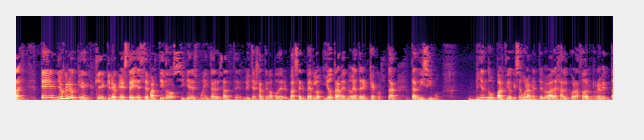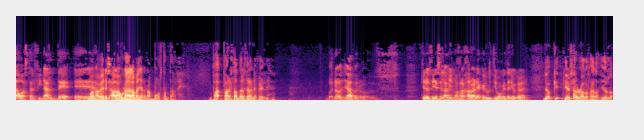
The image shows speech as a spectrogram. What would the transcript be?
hay. Eh, yo creo que, que- creo que este, este partido, si bien es muy interesante, lo interesante va a poder, va a ser verlo, y otra vez me voy a tener que acostar tardísimo viendo un partido que seguramente me va a dejar el corazón reventado hasta el final de eh, bueno, a ver, es la- a la una de la mañana, tampoco es tan tarde. Pa- para estándares de la NFL. Bueno, ya, pero quiero decir, es en la misma franja horaria que el último que he tenido que ver. Yo qui- quiero saber una cosa graciosa,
